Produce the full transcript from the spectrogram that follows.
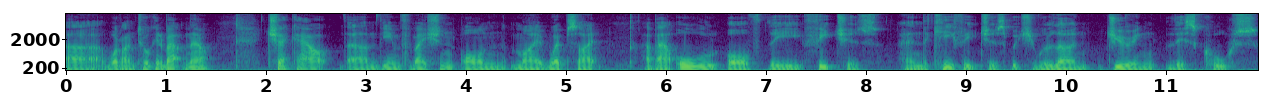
uh, what I'm talking about now, check out um, the information on my website about all of the features and the key features which you will learn during this course.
